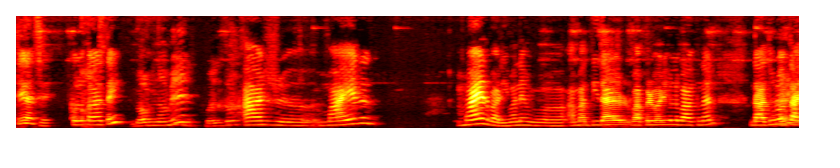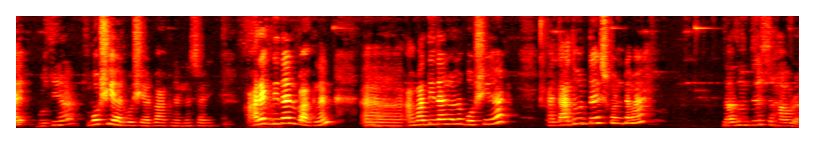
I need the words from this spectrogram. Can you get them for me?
ঠিক আছে কলকাতাতেই। দমদমে আর মায়ের মায়ের বাড়ি মানে আমার দিদার বাপের বাড়ি হলো বাগনান দাদুরও তাই। বসিরহাট বসিরহাট বসিরহাট বাগনান না সরি আরেক দিদার বাগনান। আমার দিদার হলো বসিরহাট। আর দাদুর দেশ কোনটা মা দাদুর দেশ হাওড়া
